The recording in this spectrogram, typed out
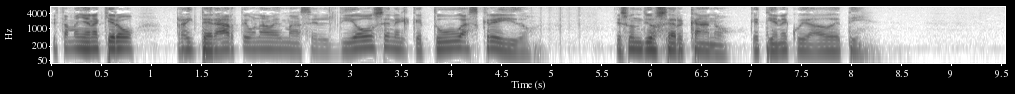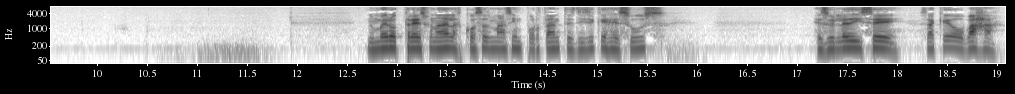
Esta mañana quiero reiterarte una vez más, el Dios en el que tú has creído es un Dios cercano que tiene cuidado de ti. Número tres, una de las cosas más importantes, dice que Jesús, Jesús le dice, saqueo, baja,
